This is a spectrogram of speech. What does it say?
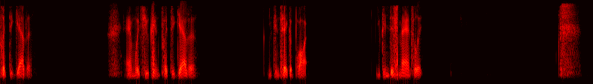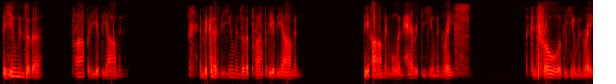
put together. And what you can put together, you can take apart. You can dismantle it. The humans are the property of the Amen. And because the humans are the property of the Amen, the Amen will inherit the human race, the control of the human race.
